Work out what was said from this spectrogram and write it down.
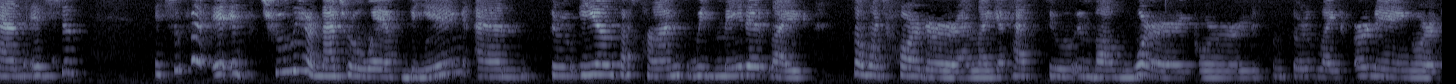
and it's just it's just that it, it's truly our natural way of being, and through eons of times we've made it like so much harder and like it has to involve work or some sort of like earning or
